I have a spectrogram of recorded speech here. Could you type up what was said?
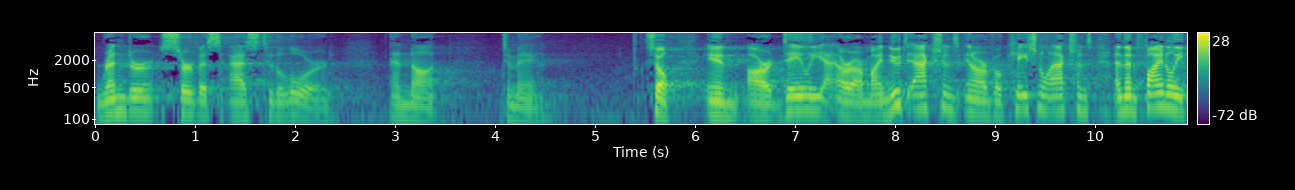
render service as to the Lord and not to man. So, in our daily or our minute actions, in our vocational actions, and then finally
